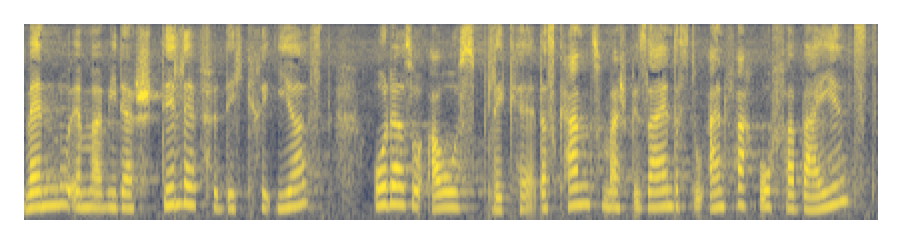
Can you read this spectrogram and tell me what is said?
wenn du immer wieder Stille für dich kreierst oder so Ausblicke. Das kann zum Beispiel sein, dass du einfach wo verweilst,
